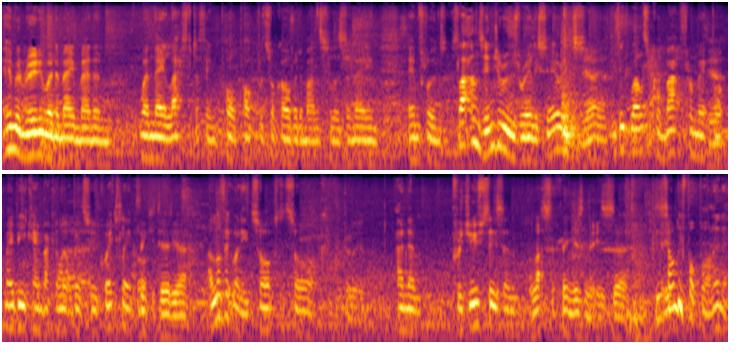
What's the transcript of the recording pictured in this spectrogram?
Him and Rooney were the main men, and when they left, I think Paul Pogba took over the mantle as the main influence. Zlatan's injury was really serious. Yeah, yeah. He did well to come back from it, Yeah. but maybe he came back a little bit too quickly. I think he did, yeah. I love it when he talks to talk Brilliant. and then produces, and Well, that's the thing, isn't it? He's, uh, it's he- only football, isn't it?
